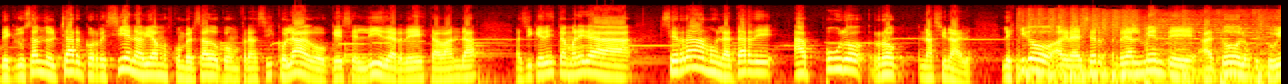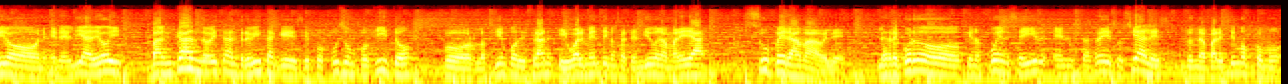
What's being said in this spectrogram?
de Cruzando el Charco. Recién habíamos conversado con Francisco Lago, que es el líder de esta banda. Así que de esta manera cerramos la tarde a puro rock nacional. Les quiero agradecer realmente a todos los que estuvieron en el día de hoy bancando esta entrevista que se pospuso un poquito por los tiempos de Fran, que igualmente nos atendió de una manera súper amable. Les recuerdo que nos pueden seguir en nuestras redes sociales, donde aparecemos como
